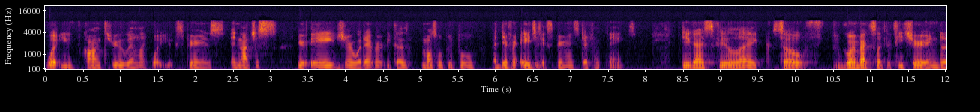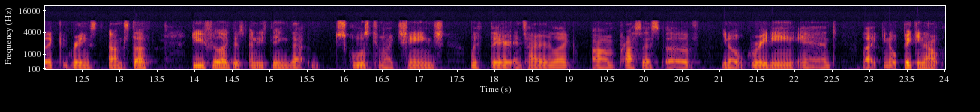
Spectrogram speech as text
what you've gone through and like what you experienced and not just your age or whatever because multiple people at different ages experience different things do you guys feel like so going back to like the teacher and like grading um stuff do you feel like there's anything that schools can like change with their entire like um process of you know grading and like you know picking out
